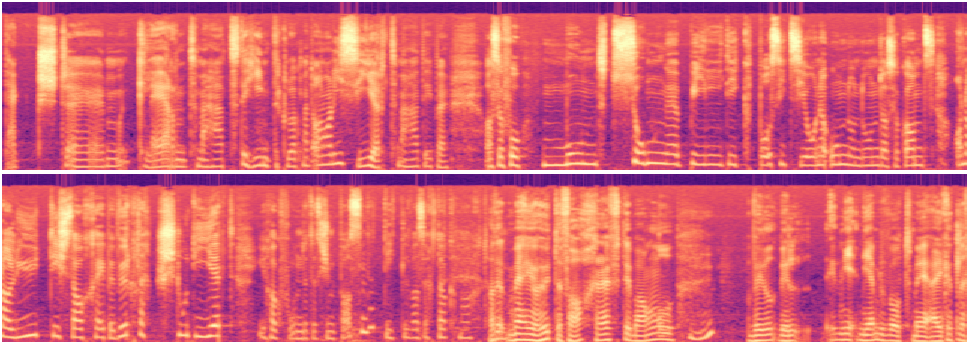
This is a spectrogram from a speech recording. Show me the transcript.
Texte ähm, gelernt, man hat dahinter geschaut, man hat analysiert, man hat eben also von Mund, Zungenbildung, Positionen und und und, also ganz analytisch Sachen eben wirklich studiert. Ich habe gefunden, das ist ein passender Titel, was ich da gemacht habe. Wir haben ja heute einen Fachkräftemangel. Mhm. Weil, weil niemand will mehr eigentlich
